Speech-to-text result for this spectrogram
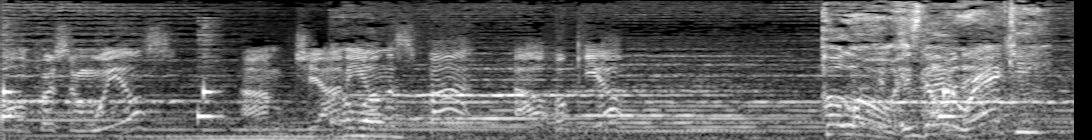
For some wheels? I'm Johnny on the spot. I'll hook you up. Hold on, is that Racky?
